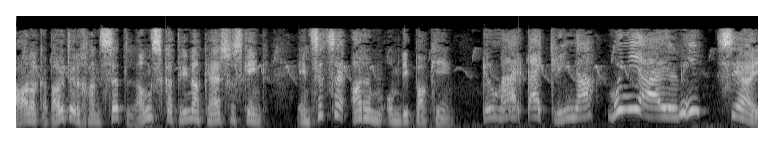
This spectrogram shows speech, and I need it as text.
Karel Kabouter gaan sit langs Katrina Kersgeskenk en sit sy arm om die pakkie. Toe maar Katrina, moenie huil nie. Sê hy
